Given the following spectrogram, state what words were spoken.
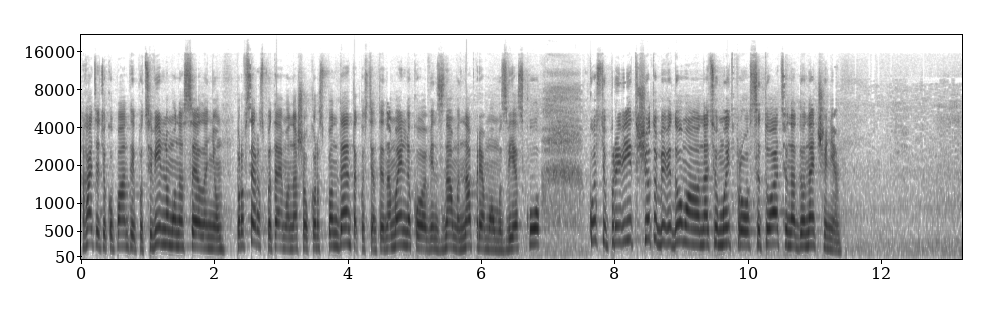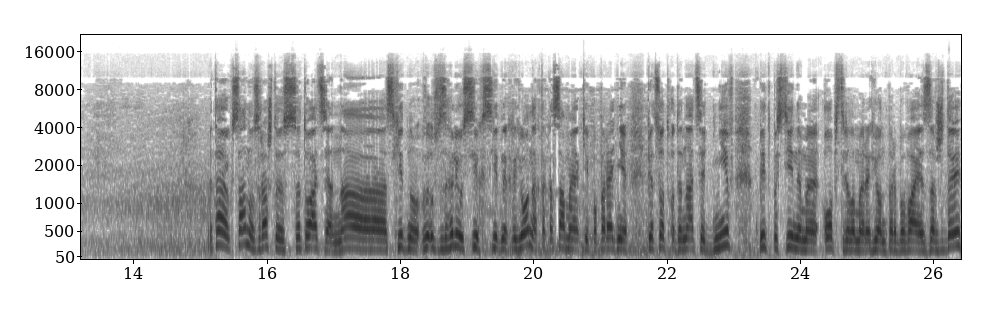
Гатять окупанти і по цивільному населенню. Про все розпитаємо нашого кореспондента Костянтина Мельникова. Він з нами на прямому зв'язку. Костю, привіт! Що тобі відомо на цю мить про ситуацію на Донеччині? Вітаю, Оксану. Зрештою, ситуація на східну взагалі у всіх східних регіонах, така сама, як і попередні 511 днів. Під постійними обстрілами регіон перебуває завжди.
